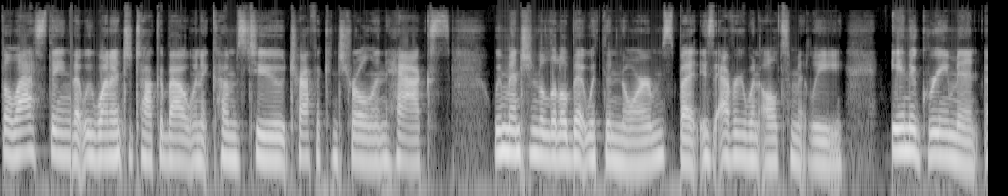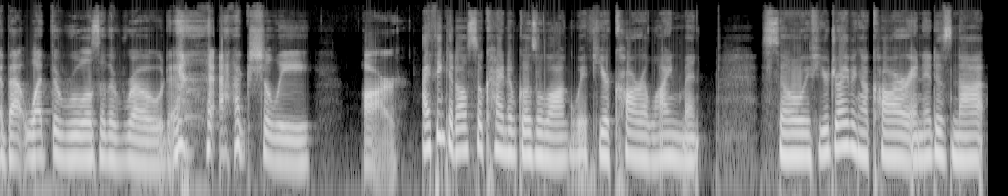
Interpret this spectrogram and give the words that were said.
The last thing that we wanted to talk about when it comes to traffic control and hacks, we mentioned a little bit with the norms, but is everyone ultimately in agreement about what the rules of the road actually are? I think it also kind of goes along with your car alignment. So if you're driving a car and it is not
